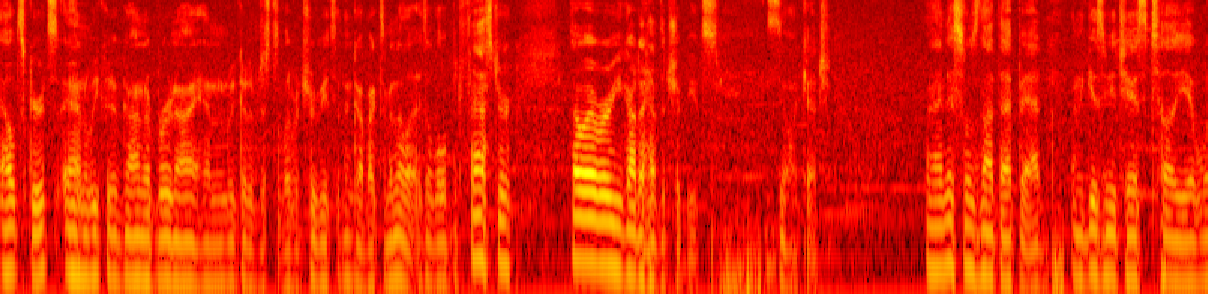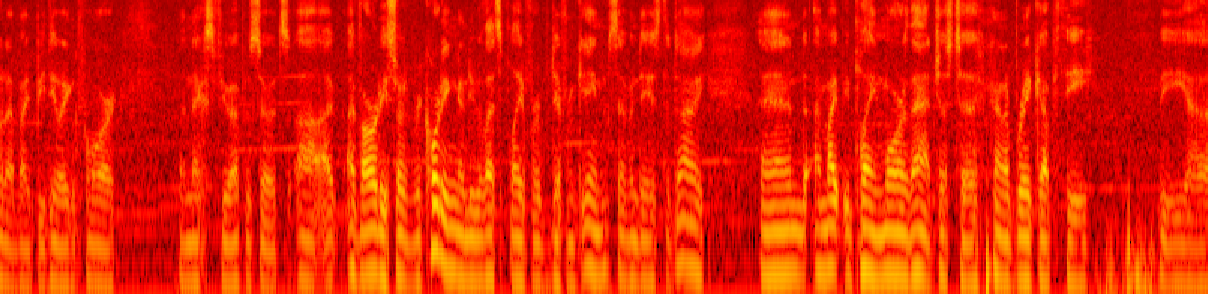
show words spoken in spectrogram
outskirts, and we could have gone to Brunei and we could have just delivered tributes and then got back to Manila. It's a little bit faster. However, you got to have the tributes. It's the only catch. And this one's not that bad, and it gives me a chance to tell you what I might be doing for the next few episodes. Uh, I, have already started recording a new Let's Play for a different game, Seven Days to Die, and I might be playing more of that just to kind of break up the the uh,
